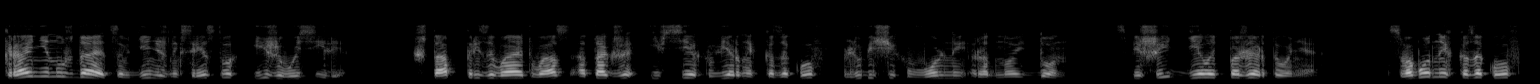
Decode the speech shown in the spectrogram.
крайне нуждается в денежных средствах и живой силе. Штаб призывает вас, а также и всех верных казаков, любящих вольный родной Дон, спешить делать пожертвования, Свободных казаков,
